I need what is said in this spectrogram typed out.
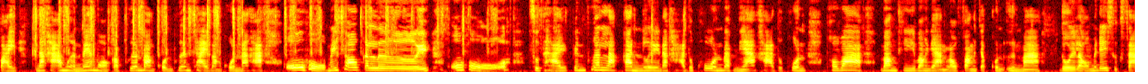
ไปนะคะ เหมือนแม่หมอกับเพื่อนบางคนเพื่อนชายบางคนนะคะ โอ้โห ไม่ชอบกันเลย โอ้โห สุดท้ายเป็นเพื่อนรักกันเลยนะคะ ทุกคนแบบนี้ค่ะทุกคน เพราะว่าบางทีบางอย่างเราฟังจากคนอื่นมา โดยเราไม่ได้ศึกษา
